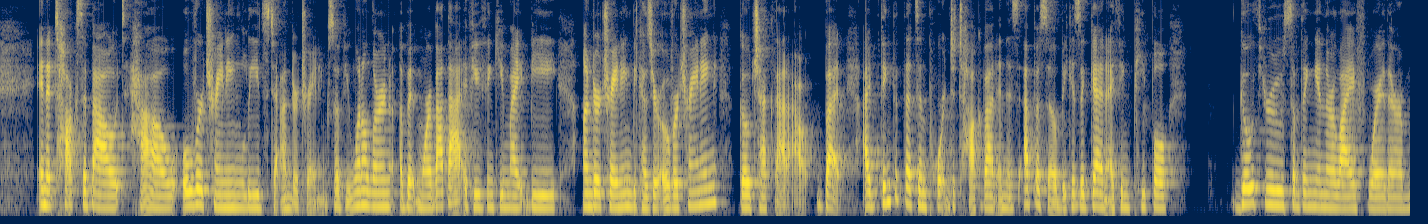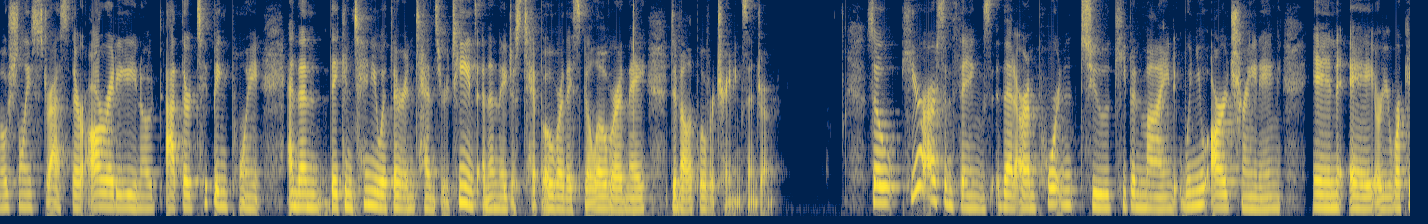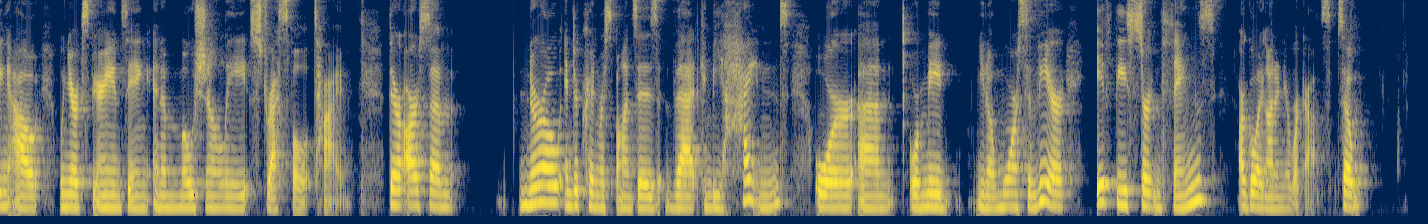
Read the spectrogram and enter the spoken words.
and it talks about how overtraining leads to undertraining. So if you want to learn a bit more about that, if you think you might be undertraining because you're overtraining, go check that out. But I think that that's important to talk about in this episode because again, I think people go through something in their life where they're emotionally stressed, they're already, you know, at their tipping point, and then they continue with their intense routines and then they just tip over, they spill over and they develop overtraining syndrome. So, here are some things that are important to keep in mind when you are training in a, or you're working out when you're experiencing an emotionally stressful time. There are some neuroendocrine responses that can be heightened or um, or made you know more severe if these certain things are going on in your workouts. So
